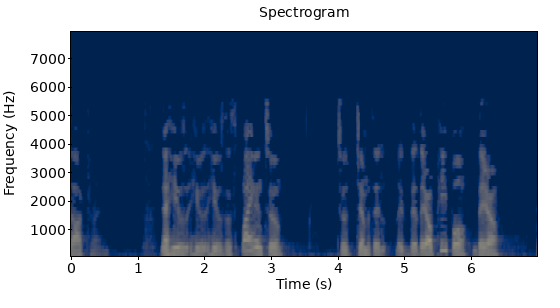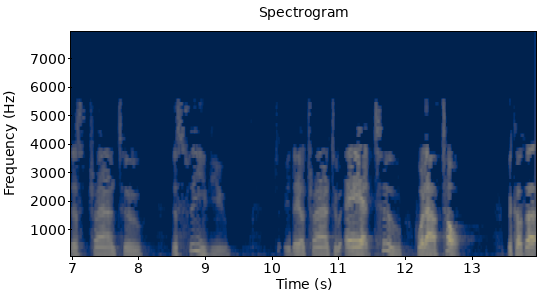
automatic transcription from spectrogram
doctrine. Now he was, he he was explaining to to Timothy that there are people there that's trying to deceive you. They are trying to add to what I've taught, because I,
